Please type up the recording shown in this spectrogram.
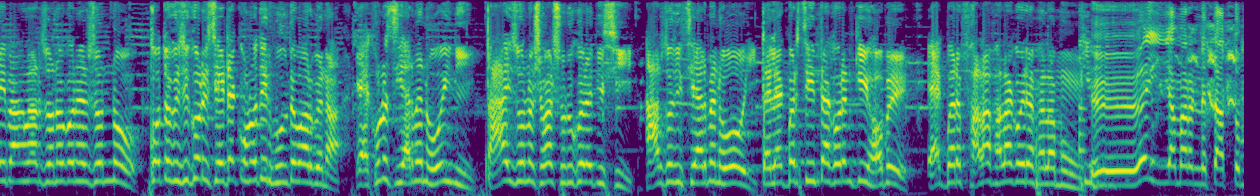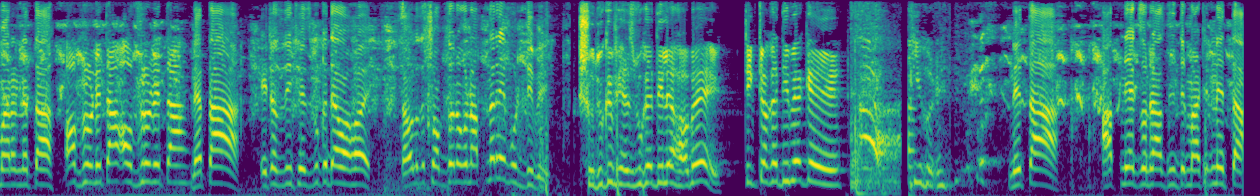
এই বাংলার জনগণের জন্য কত কিছু করেছি এটা কোনোদিন ভুলতে পারবে না। এখনও চেয়ারম্যান হইনি তাই জনসভা শুরু করে দিছি। আর যদি চেয়ারম্যান হই তাহলে একবার চিন্তা করেন কি হবে? একবারে ফালা ফালা কইরা ফেলামু। এই আমার নেতা তোমার নেতা। অভ্র নেতা অভ্র নেতা। নেতা এটা যদি ফেসবুকে দেওয়া হয় তাহলে তো সব জনগণ আপনারাই ভোট দিবে। শুধু কি ফেসবুকে দিলে হবে? টিকটকে দিবে কে? নেতা আপনি একজন রাজনীতির মাঠের নেতা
